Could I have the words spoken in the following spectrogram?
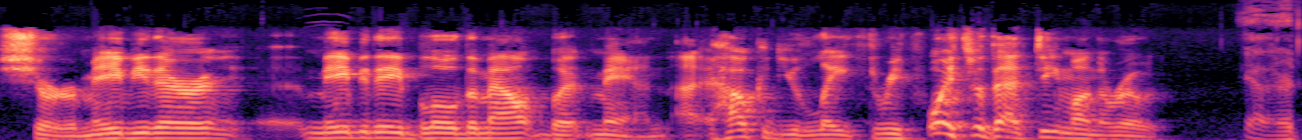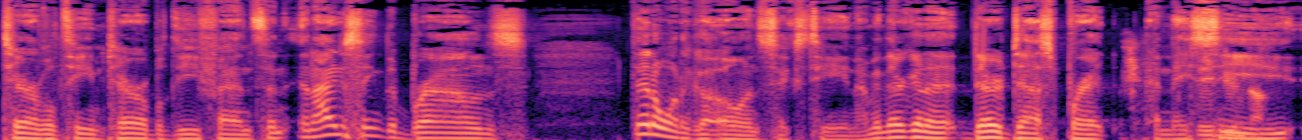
sure, maybe they're maybe they blow them out, but man, how could you lay three points with that team on the road? Yeah, they're a terrible team, terrible defense, and and I just think the Browns they don't want to go 0 16. I mean, they're gonna they're desperate and they, they see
